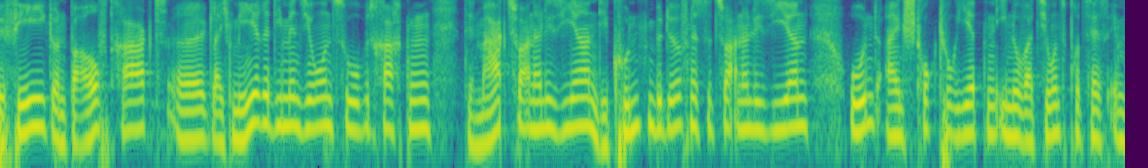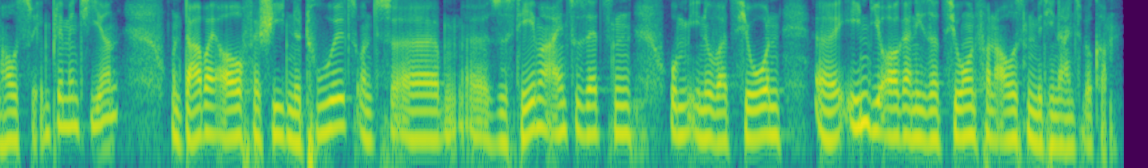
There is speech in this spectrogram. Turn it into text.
befähigt und beauftragt, äh, gleich mehrere Dimensionen zu betrachten, den Markt zu analysieren, die Kundenbedürfnisse zu analysieren und einen strukturierten Innovationsprozess im Haus zu implementieren und dabei auch verschiedene Tools und ähm, äh, Systeme einzusetzen, um Innovation äh, in die Organisation von außen mit hineinzubekommen.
